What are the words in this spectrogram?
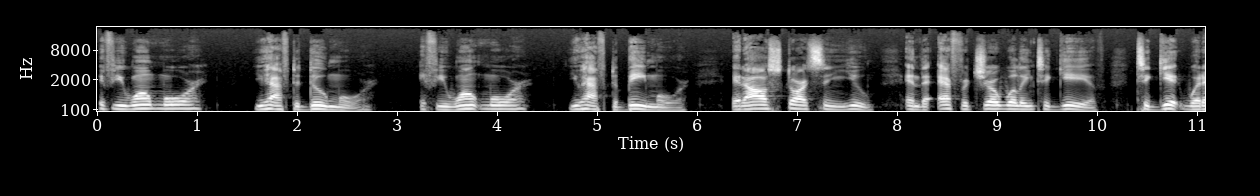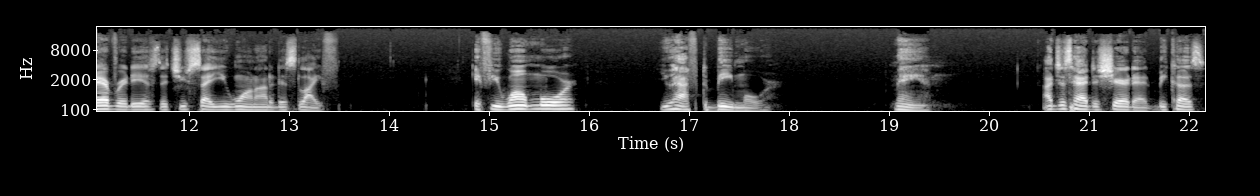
If you want more, you have to do more. If you want more, you have to be more. It all starts in you and the effort you're willing to give to get whatever it is that you say you want out of this life. If you want more, you have to be more. Man, I just had to share that because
